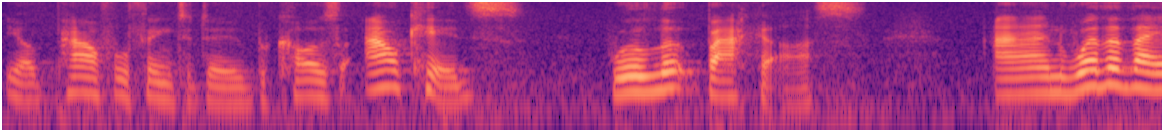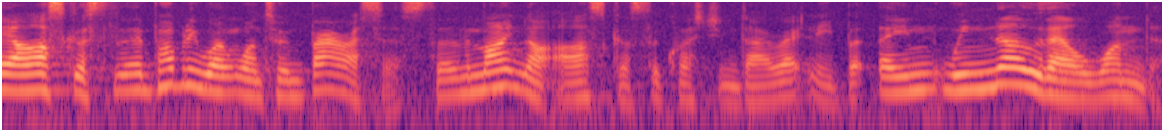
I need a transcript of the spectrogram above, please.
you know, powerful thing to do because our kids will look back at us and whether they ask us, they probably won't want to embarrass us. So they might not ask us the question directly, but they, we know they'll wonder.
